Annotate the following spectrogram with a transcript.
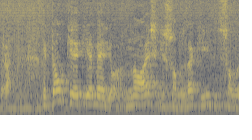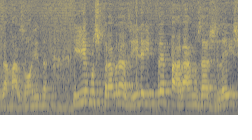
Certo? Então o que é que é melhor? Nós que somos daqui, somos amazônidas, irmos para Brasília e prepararmos as leis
